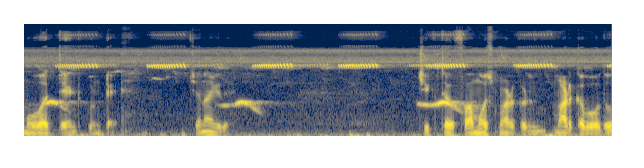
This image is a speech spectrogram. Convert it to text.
ಮೂವತ್ತೆಂಟು ಕುಂಟೆ. ಚೆನ್ನಾಗಿದೆ. ಚಿಕ್ಕದಾಗಿ ಫಾರ್ಮ್ ಹೌಸ್ ಮಾಡ್ಕೊಂಡು ಮಾಡ್ಕೋಬೋದು.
